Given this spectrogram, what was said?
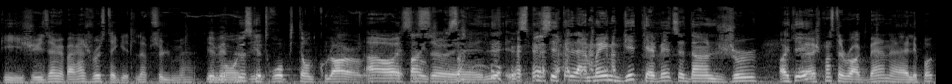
puis j'ai dit à mes parents, je veux cette guide-là, absolument. Il y avait plus dit- que trois pitons de couleur. là. ah ouais, Cinq, c'est ça. euh, c'était la même guide qu'il y avait tu sais, dans le jeu. Euh, je pense que c'était Rock Band à l'époque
